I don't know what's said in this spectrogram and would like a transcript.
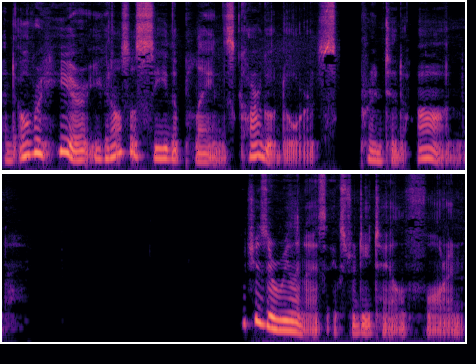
And over here, you can also see the plane's cargo doors printed on, which is a really nice extra detail for an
